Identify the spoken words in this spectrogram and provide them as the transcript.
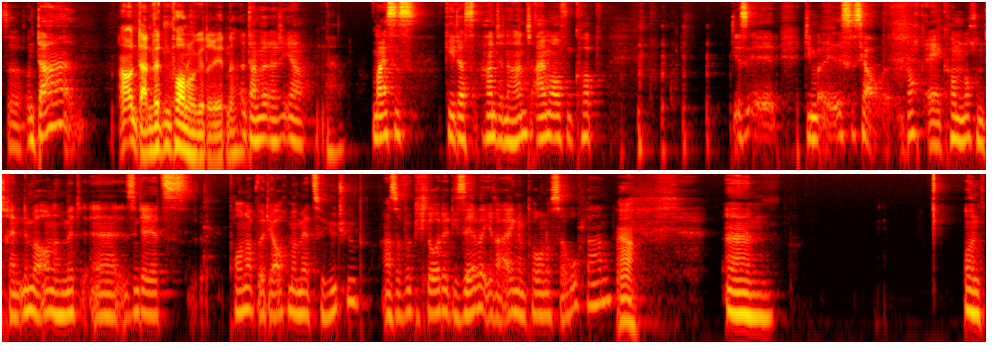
So, und da, Ah, und dann wird ein Porno gedreht, ne? dann wird natürlich, ja, meistens geht das Hand in Hand, einmal auf den Kopf. Es, äh, die, es ist ja auch noch, ey, komm, noch ein Trend, nimm wir auch noch mit. Äh, sind ja jetzt, Pornhub wird ja auch immer mehr zu YouTube. Also wirklich Leute, die selber ihre eigenen Pornos da hochladen. Ja. Ähm, und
